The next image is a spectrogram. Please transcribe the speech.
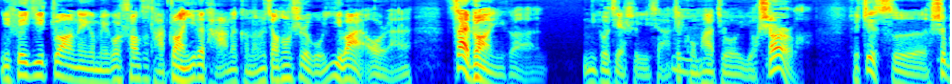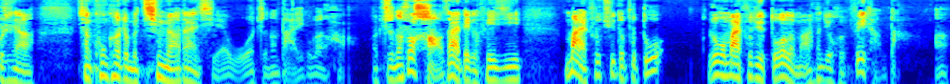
你飞机撞那个美国双子塔，撞一个塔呢，可能是交通事故、意外、偶然；再撞一个，你给我解释一下，这恐怕就有事儿了。所以这次是不是像？像空客这么轻描淡写，我只能打一个问号。只能说好在这个飞机卖出去的不多，如果卖出去多了，麻烦就会非常大啊。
